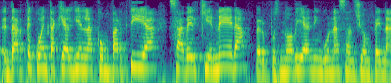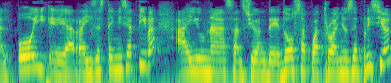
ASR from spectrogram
eh, darte cuenta que alguien la compartía, saber quién era, pero pues no había ninguna sanción penal. Hoy, eh, a raíz de esta iniciativa, hay una sanción de dos a cuatro años de prisión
